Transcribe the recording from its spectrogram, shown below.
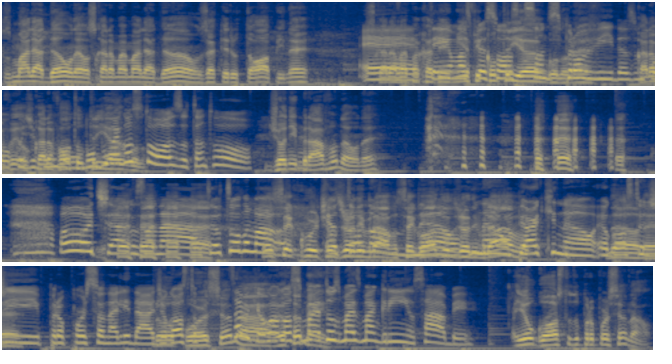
Os malhadão, né? Os caras mais malhadão, os hétero top, né? Os É, caras vão pra tem academia umas fica um pessoas que são triângulo, né? desprovidas O um cara pouco o de cara bumbum. volta um bumbum é triângulo. gostoso, tanto... Johnny Bravo não, né? Ô, Thiago Zonato, eu tô numa... Você curte eu tô Johnny no- Bravo? Você não, gosta do Johnny não, Bravo? pior que não. Eu Não, gosto né? de proporcionalidade. Eu gosto... Proporcional, Sabe o que? Eu, eu gosto mais dos mais magrinhos, sabe? Eu gosto do proporcional.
